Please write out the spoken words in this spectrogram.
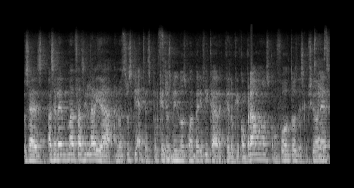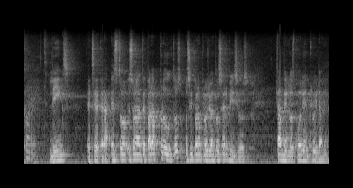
O sea, es hacerle más fácil la vida a nuestros clientes porque ellos mismos pueden verificar que lo que compramos con fotos, descripciones, links, etcétera. ¿Esto es solamente para productos o si, por ejemplo, yo vendo servicios? también los podría incluir ahí.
